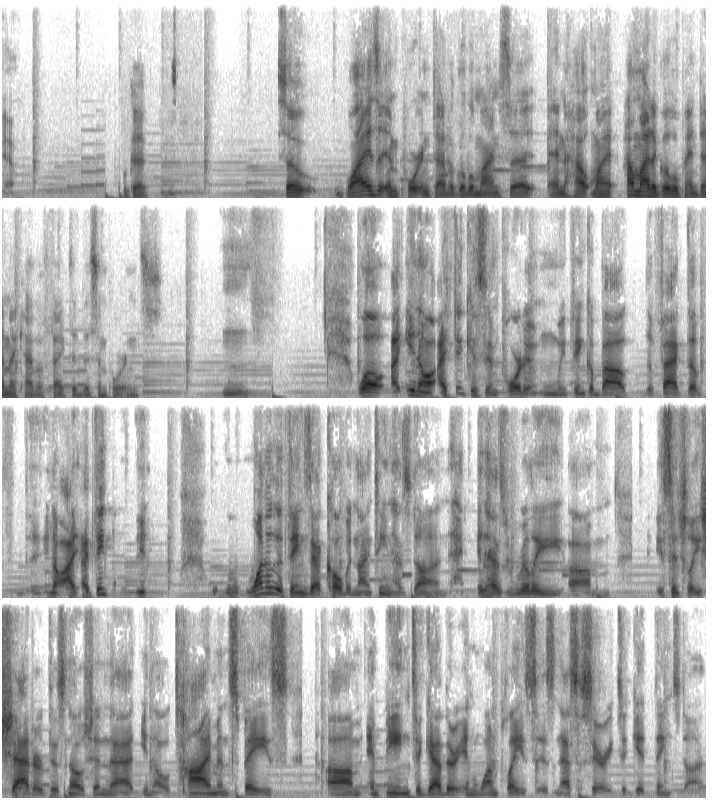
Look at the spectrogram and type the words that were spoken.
Yeah. Okay. So, why is it important to have a global mindset, and how might how might a global pandemic have affected this importance? Mm. Well, I, you know, I think it's important when we think about the fact of, you know, I, I think it, one of the things that COVID nineteen has done, it has really um, essentially shattered this notion that you know time and space um, and being together in one place is necessary to get things done.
